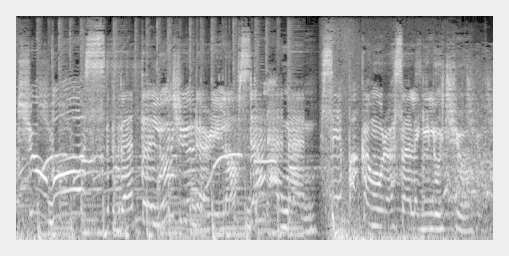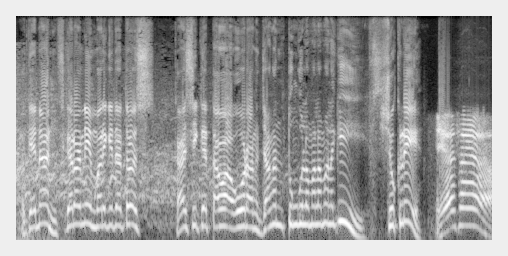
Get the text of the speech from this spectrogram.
Lucu bos Data lucu dari Lobs dan Adnan Siapa kamu rasa lagi lucu? Okey Nan, sekarang ni mari kita terus kasih ketawa orang. Jangan tunggu lama-lama lagi. Syukri. Ya saya.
